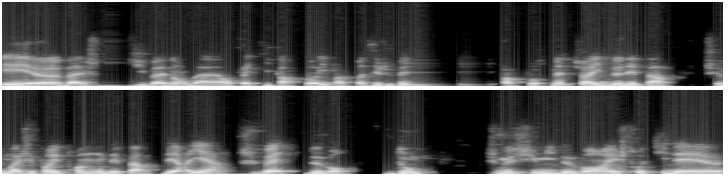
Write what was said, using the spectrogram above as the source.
Et euh, bah, je dis, bah non, bah en fait, ils partent pas, ils partent pas s'échauffer, ils partent pour se mettre sur la ligne de départ. Je fais, moi, j'ai pas envie de prendre mon départ derrière, je vais être devant. Donc, je me suis mis devant et je trottinais euh,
